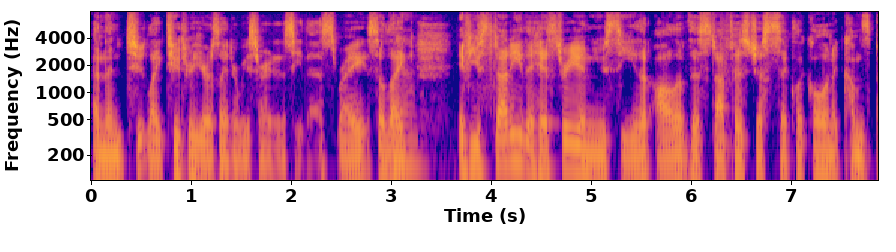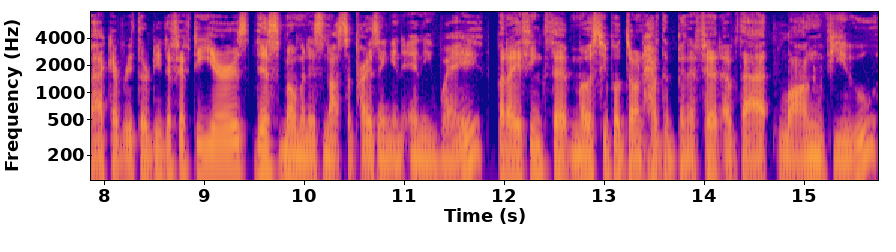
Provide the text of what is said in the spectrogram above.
And then two, like two, three years later, we started to see this, right? So like yeah. if you study the history and you see that all of this stuff is just cyclical and it comes back every 30 to 50 years, this moment is not surprising in any way. But I think that most people don't have the benefit of that long view.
